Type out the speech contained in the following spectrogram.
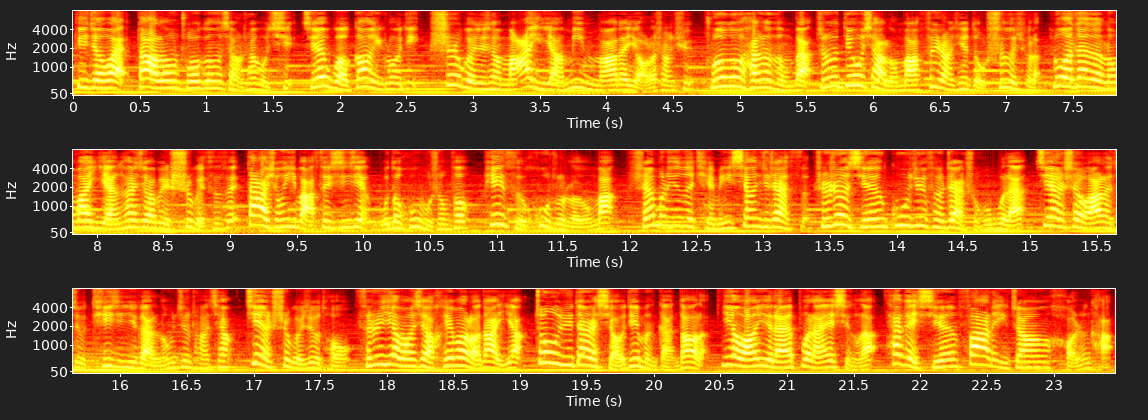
地窖外，大龙卓更想喘口气，结果刚一落地，尸鬼就像蚂蚁一样密密麻麻的咬了上去。卓更还能怎么办？只能丢下龙妈飞上天抖狮子去了。落单的龙妈眼看就要被尸鬼撕碎，大雄一把碎心剑舞得虎虎生风，拼死护住了龙妈。神木林的铁民相继战死，只剩喜恩孤军奋战守护布兰。箭射完了就提起一杆龙精长枪，见尸鬼就捅。此时夜王像黑帮老大一样，终于带着小弟们赶到了。夜王一来，布兰也醒了，他给喜恩发了一张好人卡。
